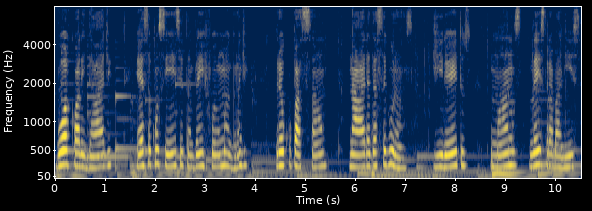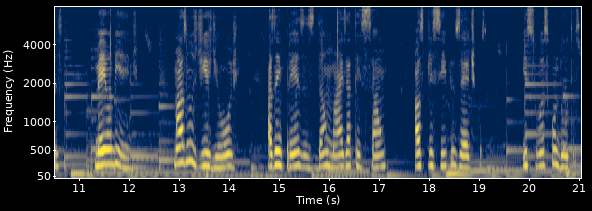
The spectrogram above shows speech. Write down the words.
Boa qualidade, essa consciência também foi uma grande preocupação na área da segurança, direitos humanos, leis trabalhistas, meio ambiente. Mas nos dias de hoje, as empresas dão mais atenção aos princípios éticos e suas condutas.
